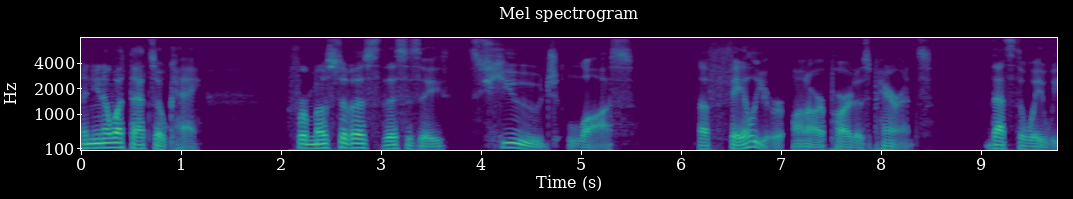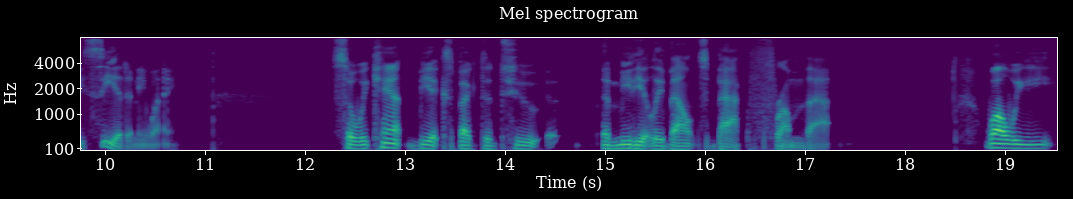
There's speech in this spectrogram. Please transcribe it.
And you know what? That's okay. For most of us, this is a huge loss, a failure on our part as parents. That's the way we see it anyway. So we can't be expected to immediately bounce back from that. While we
